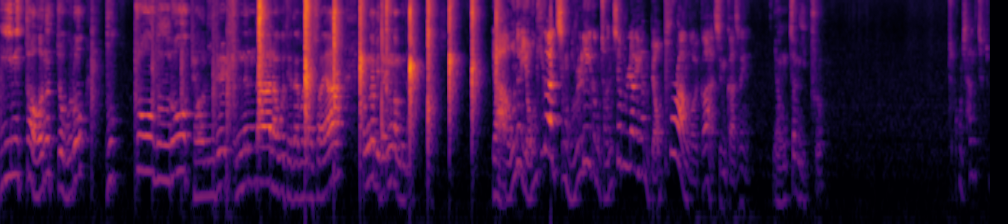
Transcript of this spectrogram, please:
2m 어느 쪽으로? 북쪽으로 변이를 갖는다라고 대답을 하셔야 정답이 되는 겁니다. 야 오늘 여기가 지금 물리금 전체 분량이 한 몇 프로 한 걸까 지금까지? 0.2% 조금 사기쳐 좀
